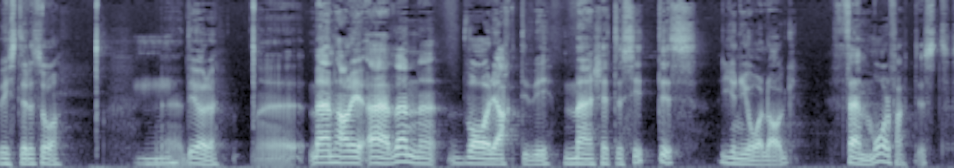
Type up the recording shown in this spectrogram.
Visst är det så. Mm. Eh, det gör det. Eh, men han har ju även varit aktiv i Manchester Citys juniorlag. Fem år faktiskt.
